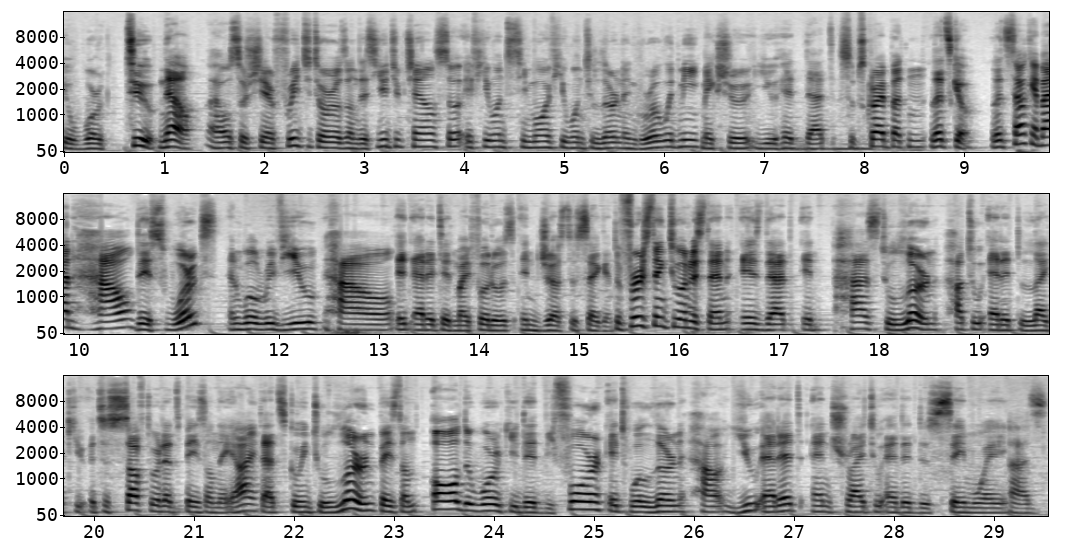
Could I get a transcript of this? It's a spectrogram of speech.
your work too. Now, I also share free tutorials on this YouTube channel so if you want to see more, if you want to learn and grow with me, make sure you hit that subscribe button. Let's go. Let's talk about how this works and we'll review how it edited my photos in just a second. The first thing to understand is that it has to learn how to edit like you. It's a software that's based on AI that's going to learn based on all the work you did before. It will learn how you edit and try to edit the same way as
